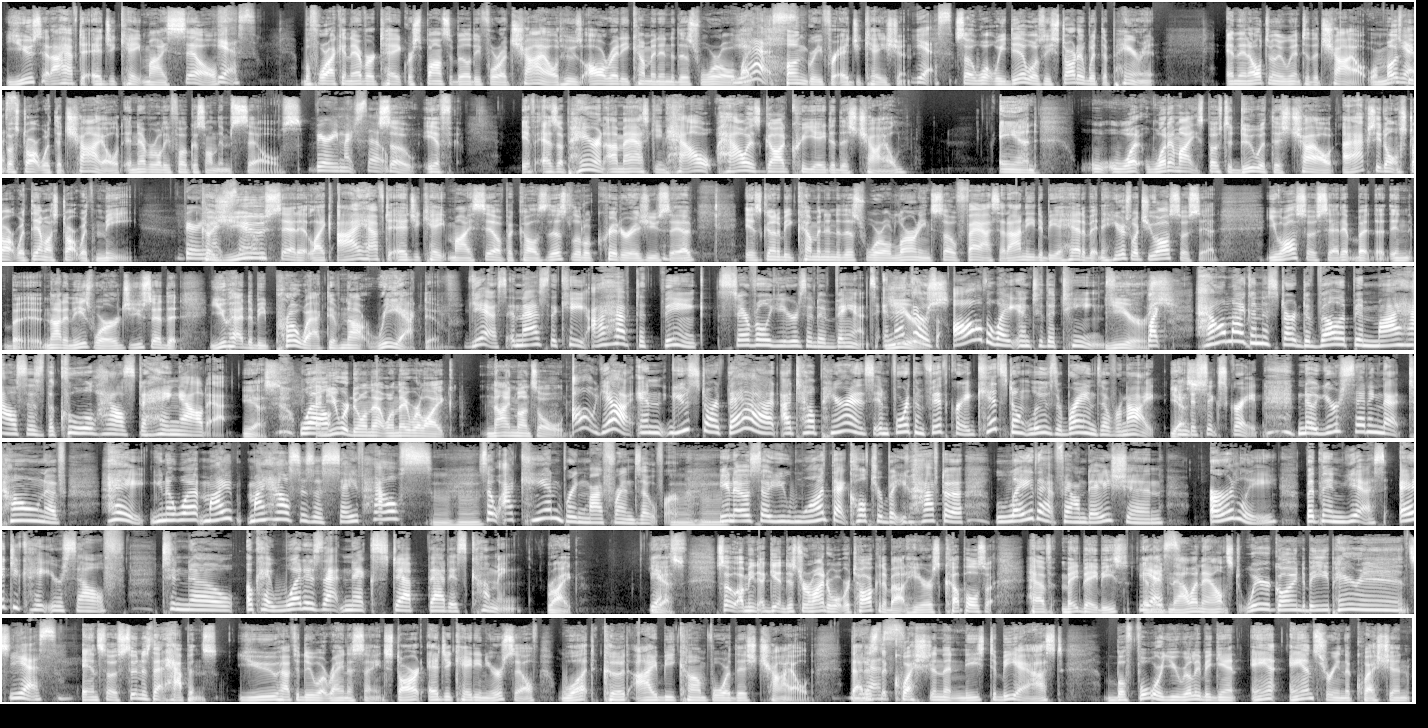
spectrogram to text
You said I have to educate myself Yes. before I can ever take responsibility for a child who's already coming into this world like hungry for education. Yes. So what we did was we started with the parent and then ultimately went to the child. Where most Yes. people start with the child and never really focus on themselves. Very much so. So if if as a parent I'm asking how how has God created this child and what what am I supposed to do with this child? I actually don't start with them, I start with me. Very Because you so. said it like I have to educate myself because this little critter, as you said, is going to be coming into this world learning so fast that I need to be ahead of it. And here's what you also said. You also said it, but uh, in but uh, not in these words. You said that you had to be proactive, not reactive. Yes, and that's the key. I have to think several years in advance. And that goes all the way into the teens. Years. Like, how am I going to start developing my house as the cool house to hang out at? Yes. Well- and you were doing that when they were like nine months old. Oh, yeah. And you start that. I tell parents in fourth and fifth grade, kids don't lose their brains overnight Yes. into sixth grade. No, you're setting that tone of, hey, you know what? My my house is a safe house. Mm-hmm. So I can bring my friends over. You know, so you want that culture, but you have to lay that foundation early. But then, yes, educate yourself to know, okay, what is that next step that is coming? Right. Yes. So, I mean, again, just a reminder what we're talking about here is couples have made babies and Yes. they've now announced we're going to be parents. Yes. And so, as soon as that happens, you have to do what Raina's saying. Start educating yourself. What could I become for this child? That is the question that needs to be asked before you really begin a- answering the question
